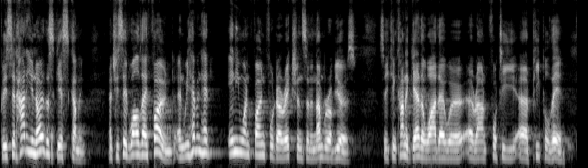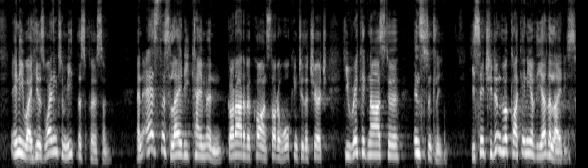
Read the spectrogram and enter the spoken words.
But he said, How do you know this guest's coming? And she said, Well, they phoned, and we haven't had anyone phone for directions in a number of years. So you can kind of gather why there were around 40 uh, people there. Anyway, he was waiting to meet this person. And as this lady came in, got out of her car, and started walking to the church, he recognized her instantly. He said she didn't look like any of the other ladies.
